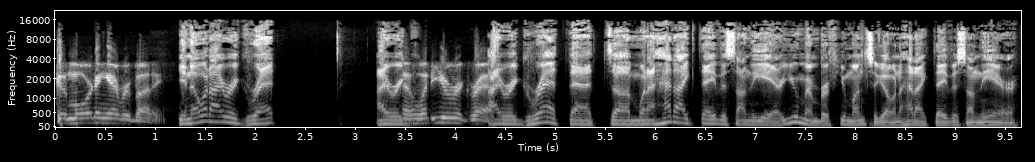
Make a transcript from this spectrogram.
Good morning, everybody. You know what I regret? I reg- what do you regret? I regret that um, when I had Ike Davis on the air, you remember a few months ago when I had Ike Davis on the air,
